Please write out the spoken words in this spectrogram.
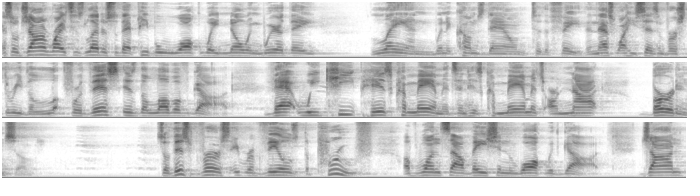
And so John writes his letter so that people will walk away knowing where they land when it comes down to the faith. And that's why he says in verse 3 the, For this is the love of God, that we keep his commandments, and his commandments are not burdensome. So this verse, it reveals the proof of one's salvation and walk with God. John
